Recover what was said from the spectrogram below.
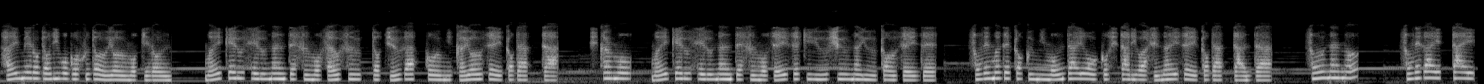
ハイメロドリゴ・ゴフ同様もちろん、マイケル・ヘルナンデスもサウスウッド中学校に通う生徒だった。しかも、マイケル・ヘルナンデスも成績優秀な優等生で、それまで特に問題を起こしたりはしない生徒だったんだ。そうなの？それが一体、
